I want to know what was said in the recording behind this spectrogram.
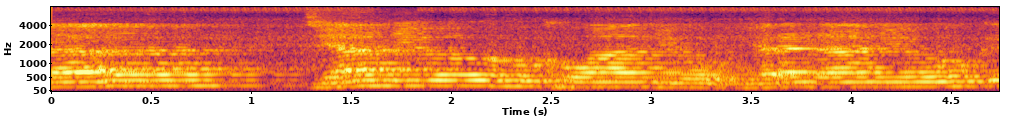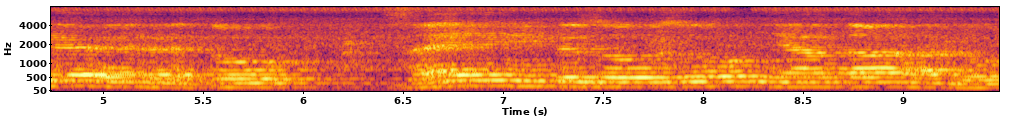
လာဉာဏ်မျိုးခွာမျိုးယရဏမျိုးကဲ့သို့စိတ်တစိုးစိုးမြတ်သာလို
